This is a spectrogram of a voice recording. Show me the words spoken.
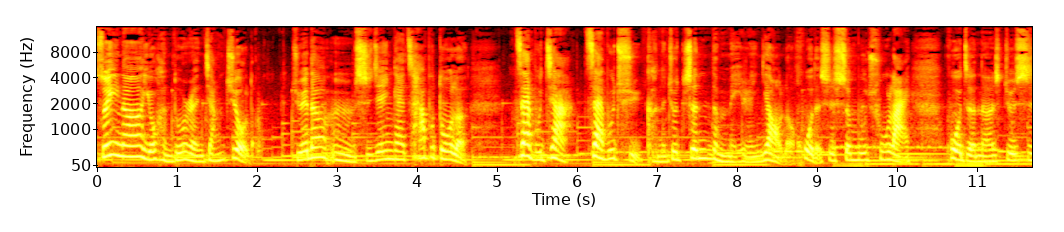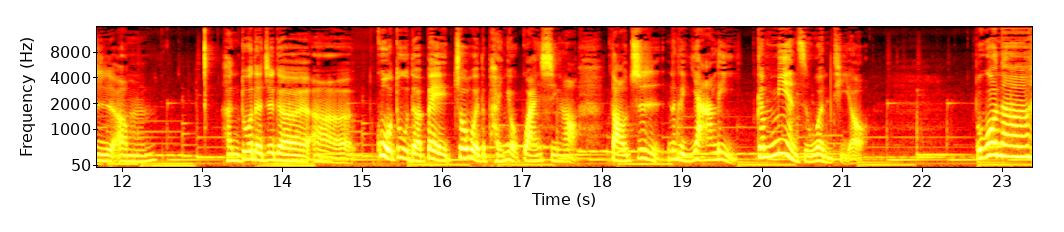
所以呢，有很多人将就了，觉得嗯，时间应该差不多了，再不嫁，再不娶，可能就真的没人要了，或者是生不出来，或者呢，就是嗯，很多的这个呃，过度的被周围的朋友关心哦，导致那个压力跟面子问题哦。不过呢，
